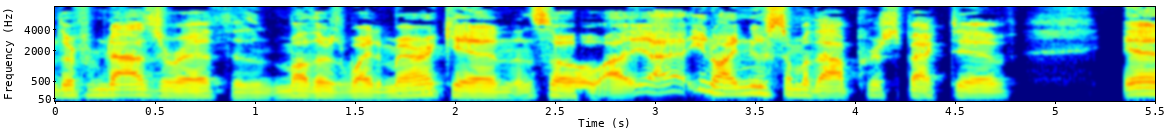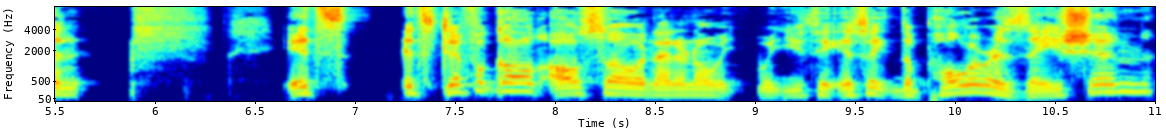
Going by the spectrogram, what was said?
They're from Nazareth. His mother's white American, and so I, I, you know, I knew some of that perspective, and it's it's difficult also. And I don't know what, what you think. It's like the polarization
